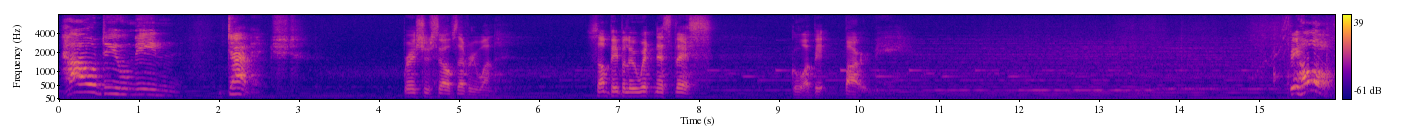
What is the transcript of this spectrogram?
How do you mean damaged? Brace yourselves, everyone. Some people who witness this go a bit barmy. Behold!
